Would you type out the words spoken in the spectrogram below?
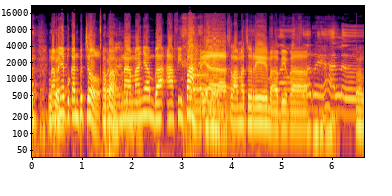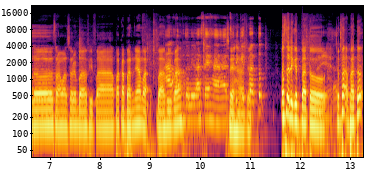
Namanya bukan bejo. Apa? Namanya Mbak Afifah. ya, selamat sore Mbak Afifah. Selamat sore, halo. Halo, selamat sore Mbak Afifa. Apa kabarnya Mbak Mbak Afifa? Alhamdulillah sehat. Sehat, Sedikit ya. batuk. Oh sedikit batuk. Iya. Coba batuk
